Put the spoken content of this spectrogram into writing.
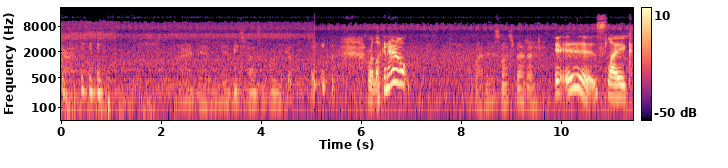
Alright, baby. Get a beach house before you go. We're looking out. Weather is much better. It is. Like,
